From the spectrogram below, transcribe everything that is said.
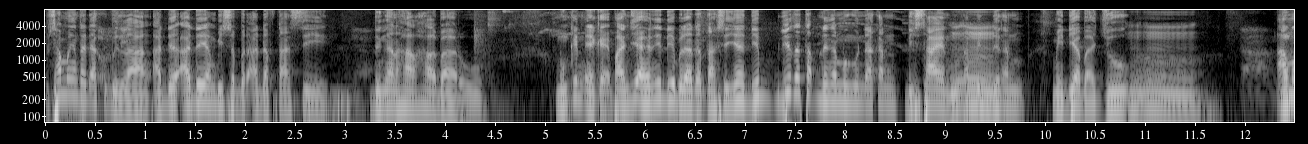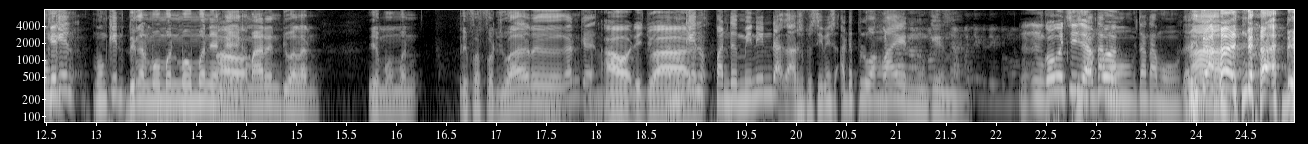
sama yang tadi aku bilang, ada ada yang bisa beradaptasi dengan hal-hal baru. Mungkin ya kayak Panji akhirnya dia beradaptasinya, dia dia tetap dengan menggunakan desain tapi dengan media baju. Hmm. Ah, mungkin mungkin Dengan momen-momen yang kayak Oh. kemarin jualan ya momen Liverpool juara kan kayak Oh, ah, dijual. mungkin pandemi ini enggak harus pesimis, ada peluang lain mungkin. Mm, kau kunci siapa? tamu, bintang tamu. Dari- Ah. Enggak ada.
